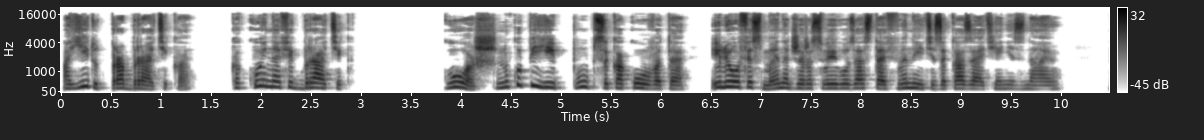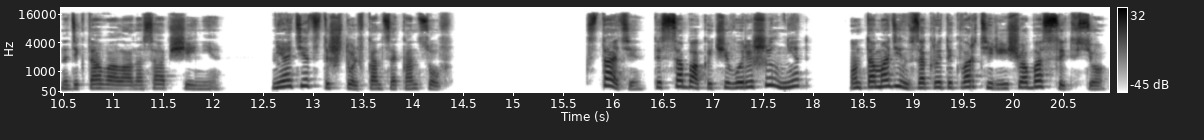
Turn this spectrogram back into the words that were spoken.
А ей тут про братика. Какой нафиг братик? Гош, ну купи ей пупса какого-то. Или офис-менеджера своего заставь в инете заказать, я не знаю. Надиктовала она сообщение. Не отец ты, что ли, в конце концов? Кстати, ты с собакой чего решил, нет? Он там один в закрытой квартире еще обоссыт все.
